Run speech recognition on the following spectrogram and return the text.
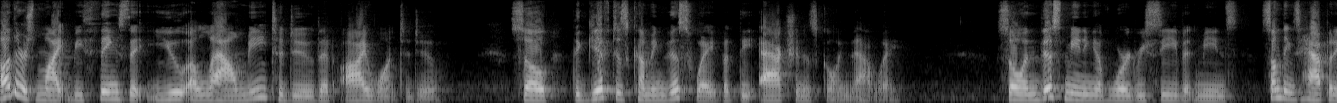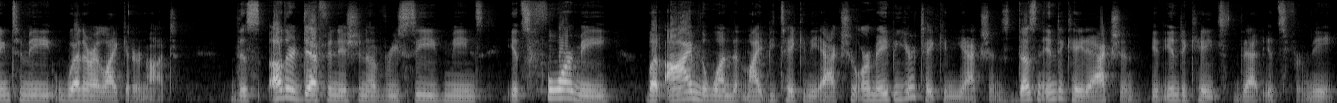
Others might be things that you allow me to do that I want to do. So the gift is coming this way, but the action is going that way. So in this meaning of word receive, it means something's happening to me whether I like it or not. This other definition of receive means it's for me, but I'm the one that might be taking the action, or maybe you're taking the actions. Doesn't indicate action, it indicates that it's for me.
